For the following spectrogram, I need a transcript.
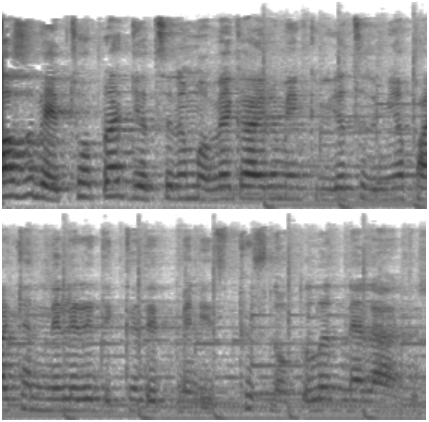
Fazlı Bey, toprak yatırımı ve gayrimenkul yatırım yaparken nelere dikkat etmeliyiz? Püf noktaları nelerdir?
